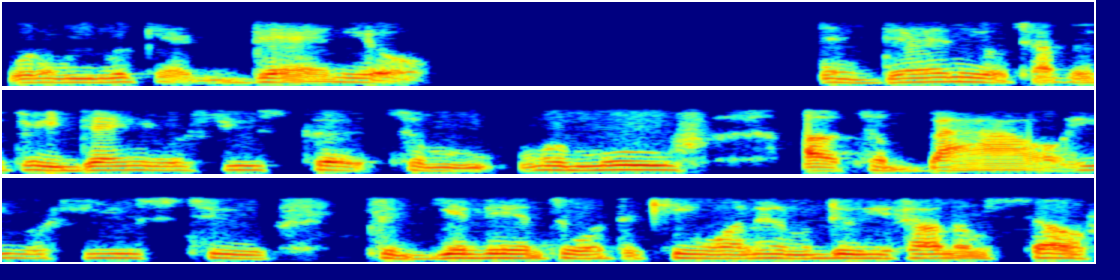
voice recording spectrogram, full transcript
when we look at Daniel in Daniel chapter three, Daniel refused to to remove uh, to bow. He refused to to give in to what the king wanted him to do. He found himself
